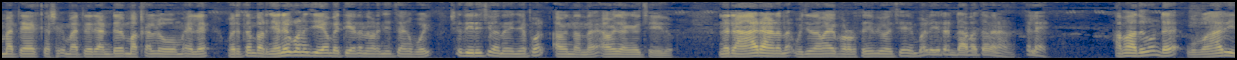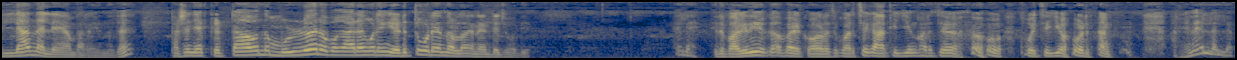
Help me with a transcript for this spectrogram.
മറ്റേ കൃഷി മറ്റേ രണ്ട് മക്കളുടെ ഓമയിൽ ഒരുത്തൻ പറഞ്ഞു എന്നെ ഗുണം ചെയ്യാൻ പറ്റിയാലെന്ന് പറഞ്ഞിട്ട് അങ്ങ് പോയി. പക്ഷെ തിരിച്ചു വന്നു കഴിഞ്ഞപ്പോൾ അവൻ നന്നായി അവൻ ഞങ്ങൾ ചെയ്തു. എന്നിട്ട് ആരാണ് ഉചിതമായ പ്രവർത്തനം ചോദിച്ചു കഴിയുമ്പോൾ ഈ രണ്ടാമത്തവനാണ് അല്ലേ? അപ്പം അതുകൊണ്ട് ഉപകാരം ഇല്ല എന്നല്ല ഞാൻ പറയുന്നത്. പക്ഷെ ഞാൻ കിട്ടാവുന്ന മുഴുവൻ ഉപകാരം കൂടെ ഇങ്ങ് എടുത്തുകൂടെ എന്നുള്ളതാണ് എന്റെ ചോദ്യം. അല്ലേ? ഇത് പകുതി കുറച്ച് കുറച്ച് കാക്കിക്കും കുറച്ച് പൂച്ചയ്ക്കും കൊടുത്ത അങ്ങനെയല്ലല്ലോ.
